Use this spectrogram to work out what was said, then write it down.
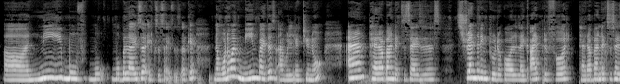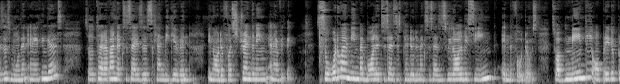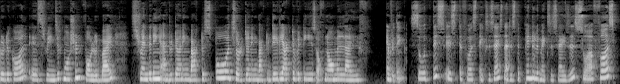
uh, knee move mo mobilizer exercises okay? Now what do i mean by this? I will let you know. And theraband exercises strengthening protocol like i prefer theraband exercises more than anything else. So theraband exercises can be given in order for strengthening and everything. So what do I mean by ball exercises, pendulum exercises? We'll all be seeing in the photos. So mainly operative protocol is range of motion followed by strengthening and returning back to sports or returning back to daily activities of normal life, everything. So this is the first exercise that is the pendulum exercises. So our first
